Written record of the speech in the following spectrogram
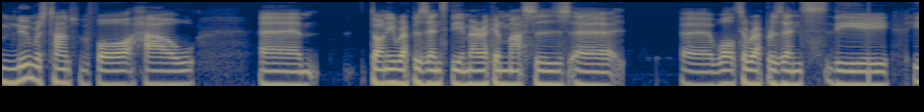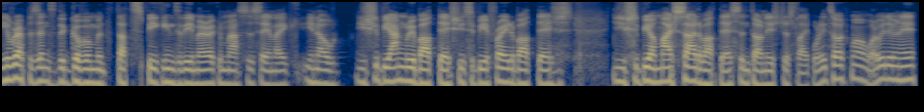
numerous times before how um, Donnie represents the American masses. Uh, uh, Walter represents the he represents the government that's speaking to the American masses, saying like, you know, you should be angry about this, you should be afraid about this, you should be on my side about this. And Donnie's just like, what are you talking about? What are we doing here?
